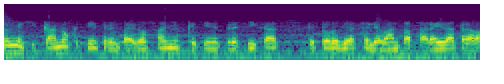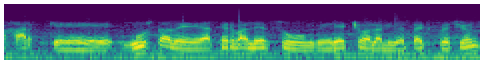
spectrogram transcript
un mexicano que tiene 32 años, que tiene tres hijas, que todos los días se levanta para ir a trabajar, que gusta de hacer valer su derecho a la libertad de expresión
